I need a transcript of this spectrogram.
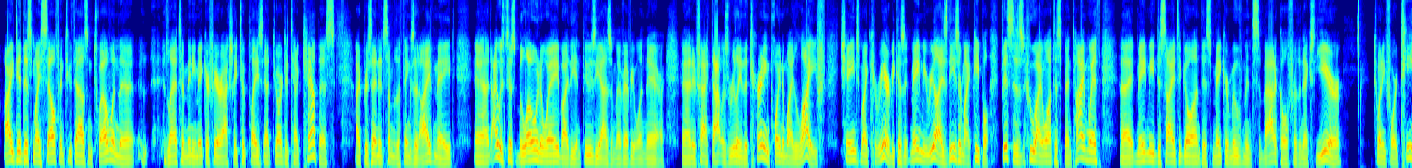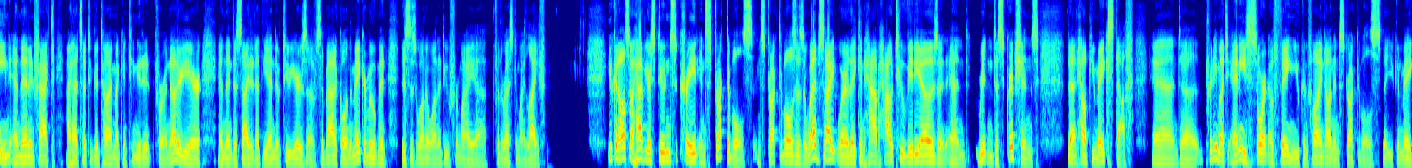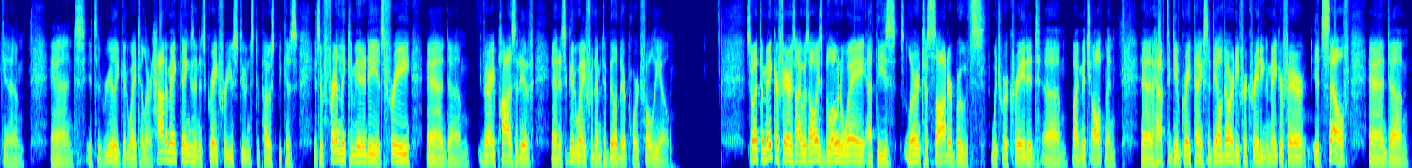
I did this myself in 2012 when the Atlanta Mini Maker Fair actually took place at Georgia Tech campus. I presented some of the things that I've made, and I was just blown away by the enthusiasm of everyone there. And in fact, that was really the turning point of my life, changed my career because it made me realize these are my people. This is who I want to spend time with. Uh, it made me decide to go on this maker movement sabbatical for the next year 2014. And then, in fact, I had such a good time, I continued it for another year and then decided at the end of two years of sabbatical in the maker movement, this is what I want to do for, my, uh, for the rest of my life. You can also have your students create Instructables. Instructables is a website where they can have how-to videos and, and written descriptions that help you make stuff and uh, pretty much any sort of thing you can find on Instructables that you can make. Um, and it's a really good way to learn how to make things, and it's great for your students to post because it's a friendly community, it's free, and um, very positive, and it's a good way for them to build their portfolio. So at the maker fairs, I was always blown away at these learn to solder booths, which were created um, by Mitch Altman. And I have to give great thanks to Dale Dougherty for creating the maker fair itself. And um,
